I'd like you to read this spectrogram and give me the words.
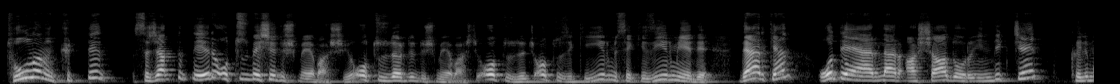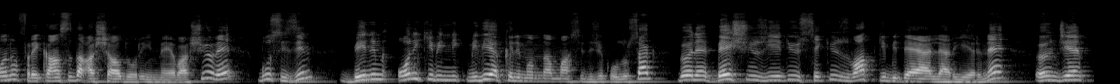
tuğlanın kütle sıcaklık değeri 35'e düşmeye başlıyor. 34'e düşmeye başlıyor. 33, 32, 28, 27 derken o değerler aşağı doğru indikçe klimanın frekansı da aşağı doğru inmeye başlıyor ve bu sizin benim 12 binlik Midea klimamdan bahsedecek olursak böyle 500, 700, 800 watt gibi değerler yerine önce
